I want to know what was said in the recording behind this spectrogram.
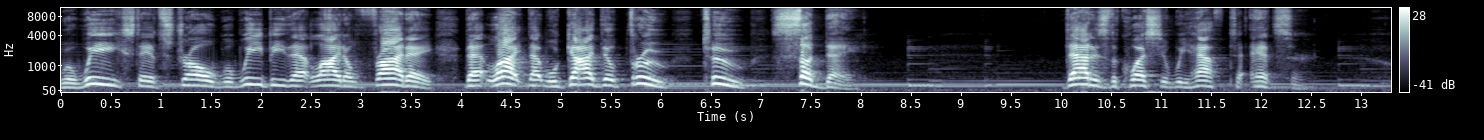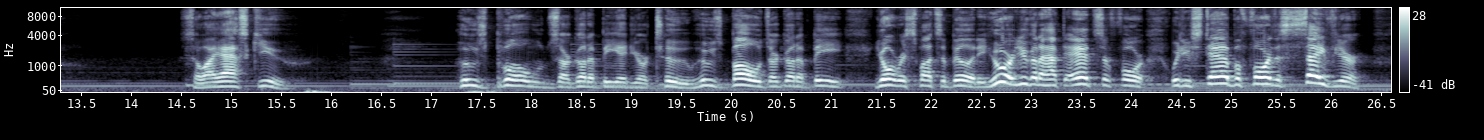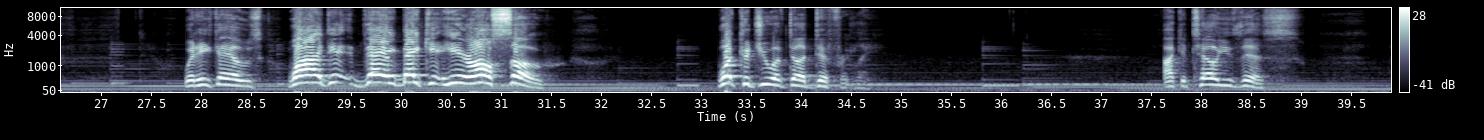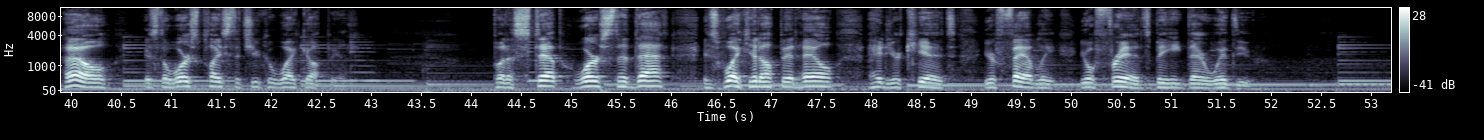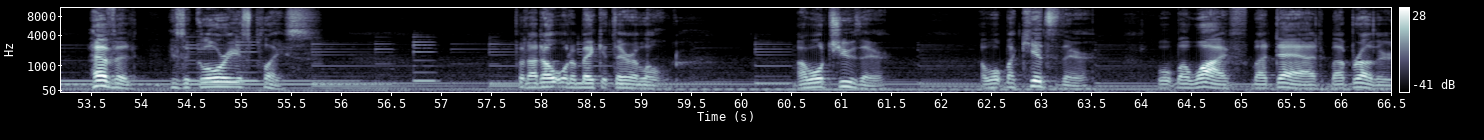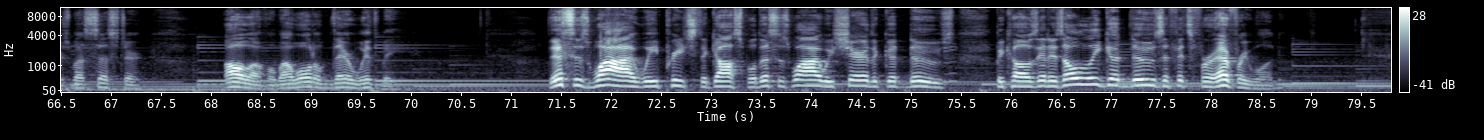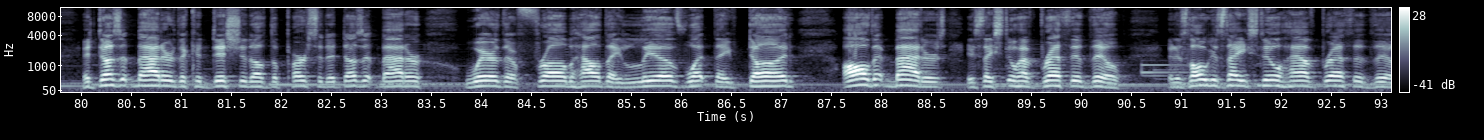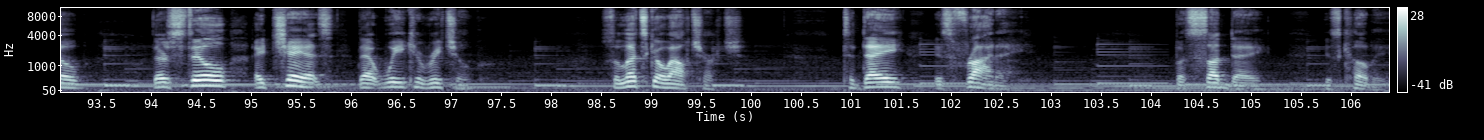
Will we stand strong? Will we be that light on Friday? That light that will guide them through to Sunday? That is the question we have to answer. So I ask you whose bones are going to be in your tomb? Whose bones are going to be your responsibility? Who are you going to have to answer for when you stand before the Savior? When He goes, why did they make it here also? What could you have done differently? I can tell you this hell is the worst place that you can wake up in. But a step worse than that is waking up in hell and your kids, your family, your friends being there with you. Heaven is a glorious place but I don't want to make it there alone. I want you there. I want my kids there. I want my wife, my dad, my brothers, my sister, all of them. I want them there with me. This is why we preach the gospel. This is why we share the good news, because it is only good news if it's for everyone. It doesn't matter the condition of the person, it doesn't matter where they're from, how they live, what they've done. All that matters is they still have breath in them. And as long as they still have breath in them, there's still a chance that we can reach them. So let's go out, church. Today is Friday, but Sunday is coming.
